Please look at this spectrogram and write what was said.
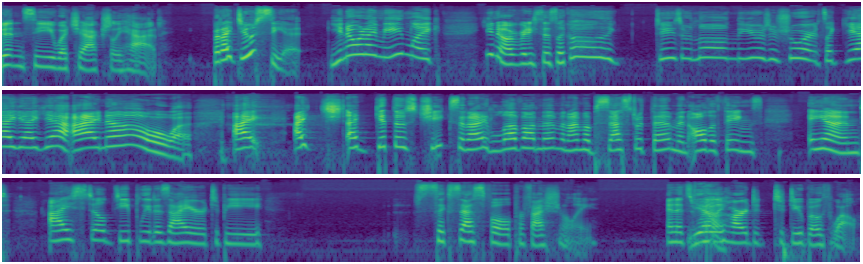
didn't see what you actually had. But I do see it. You know what I mean? Like, you know, everybody says like, "Oh, the days are long, the years are short." It's like, "Yeah, yeah, yeah, I know." I I I get those cheeks and I love on them and I'm obsessed with them and all the things and I still deeply desire to be successful professionally. And it's yeah. really hard to, to do both well.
